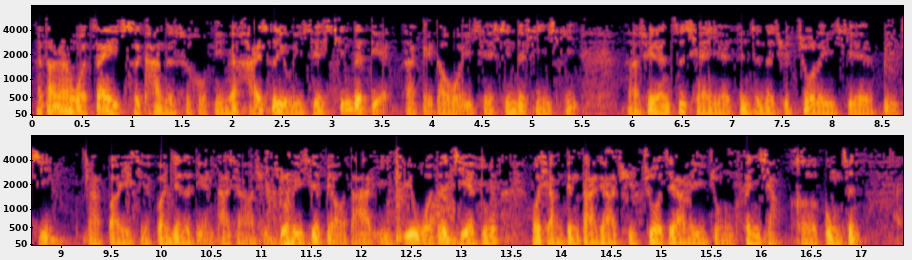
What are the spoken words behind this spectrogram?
那当然，我再一次看的时候，里面还是有一些新的点啊，给到我一些新的信息。啊，虽然之前也认真的去做了一些笔记啊，把一些关键的点，他想要去做的一些表达，以及我的解读，我想跟大家去做这样的一种分享和共振。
